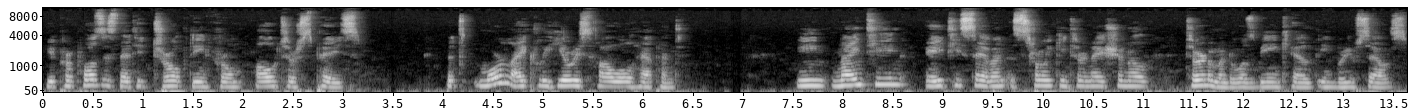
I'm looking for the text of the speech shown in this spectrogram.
he proposes that it dropped in from outer space. But more likely here is how all happened. In 1987, a strong international tournament was being held in Brussels.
